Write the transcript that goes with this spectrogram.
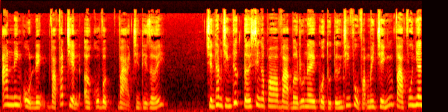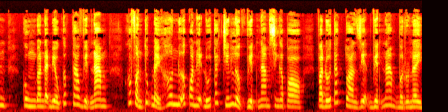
an ninh ổn định và phát triển ở khu vực và trên thế giới. Chuyến thăm chính thức tới Singapore và Brunei của Thủ tướng Chính phủ Phạm Minh Chính và phu nhân cùng đoàn đại biểu cấp cao Việt Nam góp phần thúc đẩy hơn nữa quan hệ đối tác chiến lược Việt Nam Singapore và đối tác toàn diện Việt Nam Brunei.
